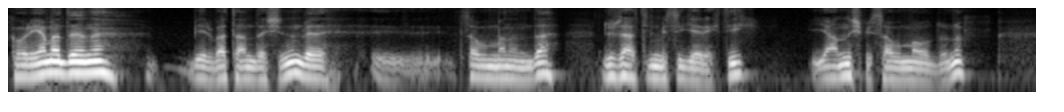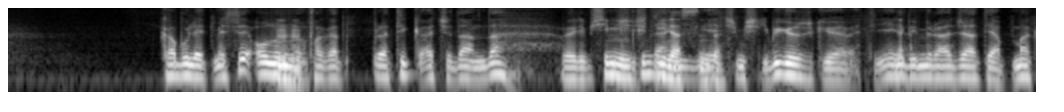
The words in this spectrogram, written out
koruyamadığını bir vatandaşının ve e, savunmanın da düzeltilmesi gerektiği yanlış bir savunma olduğunu kabul etmesi olumlu. Hı hı. Fakat pratik açıdan da Böyle bir şey mümkün işten değil aslında. Geçmiş gibi gözüküyor evet. Yeni Ya. bir müracaat yapmak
